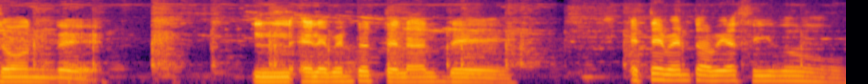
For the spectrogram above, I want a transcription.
donde el evento estelar de este evento había sido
